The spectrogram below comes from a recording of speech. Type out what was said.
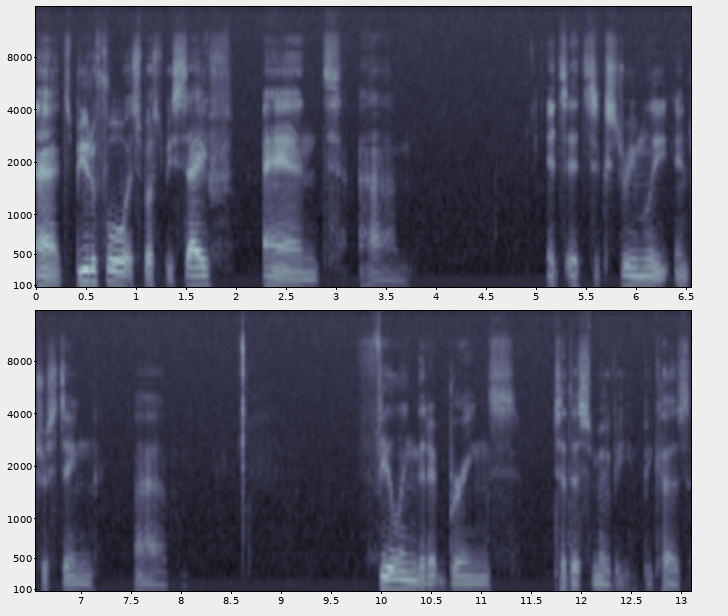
Uh, it's beautiful. It's supposed to be safe, and um, it's it's extremely interesting uh, feeling that it brings to this movie because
